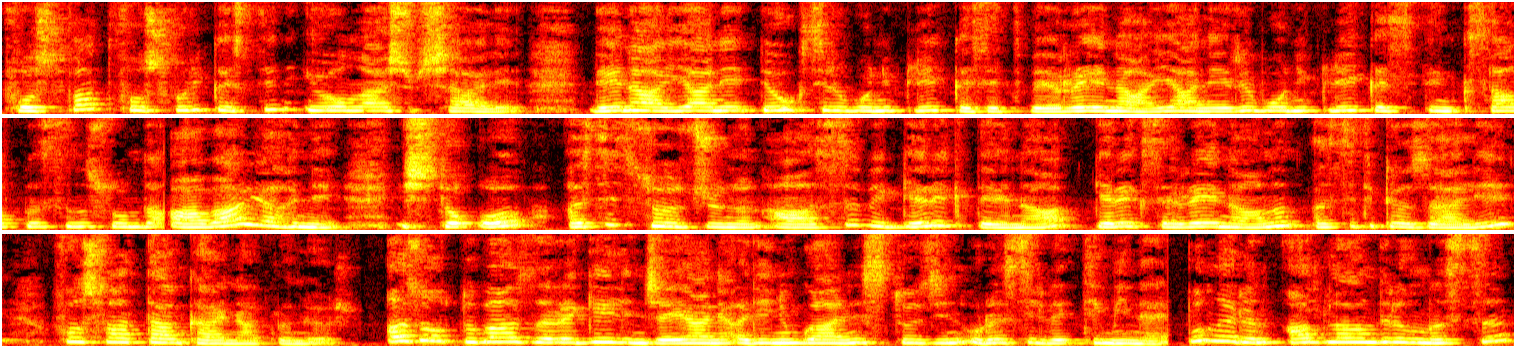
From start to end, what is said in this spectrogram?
Fosfat, fosforik asitin iyonlaşmış hali. DNA yani deoksiribonükleik asit ve RNA yani ribonükleik asitin kısaltmasının sonunda A var ya hani işte o asit sözcüğünün A'sı ve gerek DNA gerekse RNA'nın asitik özelliği fosfattan kaynaklanıyor. Azotlu bazlara gelince yani adenin, guanin, sitozin, urasil ve timine bunların adlandırılması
